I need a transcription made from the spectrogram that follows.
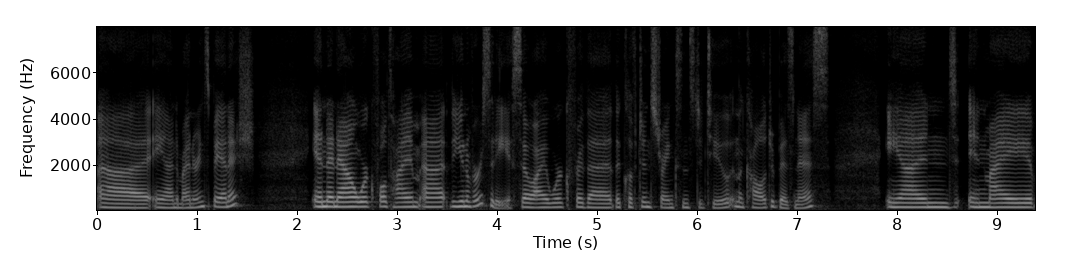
uh, and a minor in Spanish. And I now work full time at the university. So I work for the, the Clifton Strengths Institute in the College of Business. And in my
